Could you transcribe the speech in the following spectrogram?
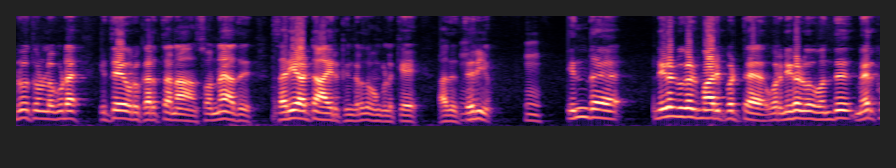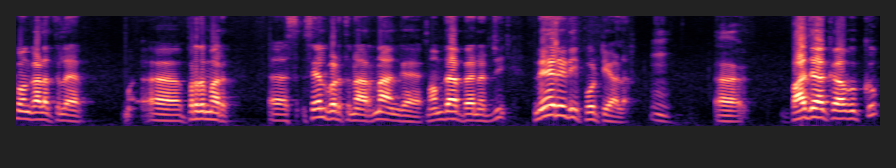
இருபத்தொன்னில் கூட இதே ஒரு கருத்தை நான் சொன்னேன். அது சரியாட்டம் ஆயிருக்குங்கிறது உங்களுக்கு அது தெரியும். இந்த நிகழ்வுகள் மாறிப்பட்ட ஒரு நிகழ்வை வந்து மேற்கு வங்காளத்தில் பிரதமர் செயல்படுத்தினார்னா அங்கே மம்தா பானர்ஜி நேரடி போட்டியாளர். பாஜகவுக்கும்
